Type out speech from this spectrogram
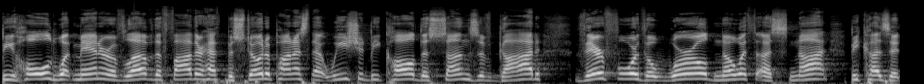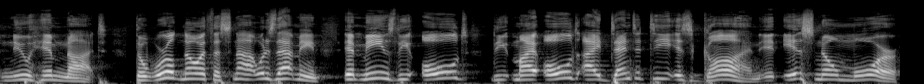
Behold, what manner of love the Father hath bestowed upon us that we should be called the sons of God. Therefore, the world knoweth us not because it knew him not. The world knoweth us not. What does that mean? It means the old, the, my old identity is gone. It is no more.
